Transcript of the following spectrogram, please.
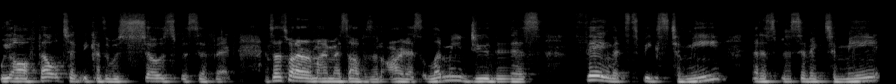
We all felt it because it was so specific. And so that's what I remind myself as an artist. Let me do this thing that speaks to me, that is specific to me,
